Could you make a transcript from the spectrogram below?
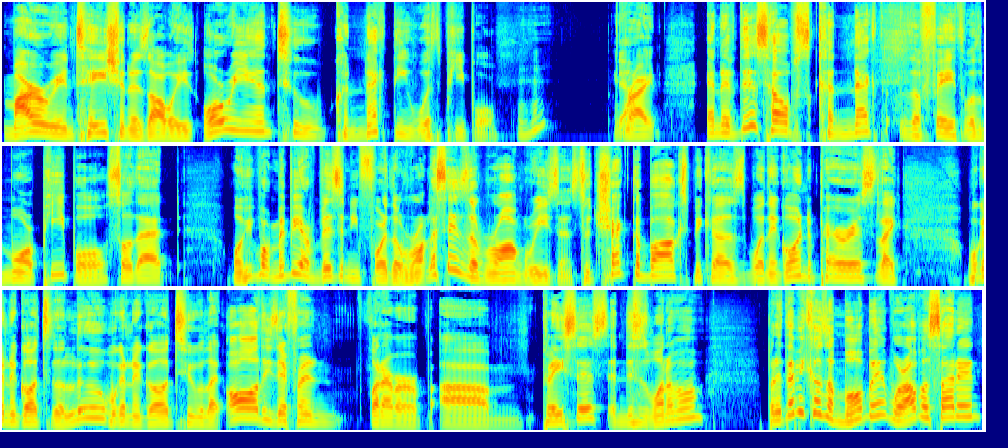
my orientation is always orient to connecting with people. Mm-hmm. Yeah. Right. And if this helps connect the faith with more people so that when people maybe are visiting for the wrong, let's say it's the wrong reasons to check the box because when they go into Paris, like we're to go to the Louvre, we're to go to like all these different, whatever, um, places. And this is one of them. But if that becomes a moment where all of a sudden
